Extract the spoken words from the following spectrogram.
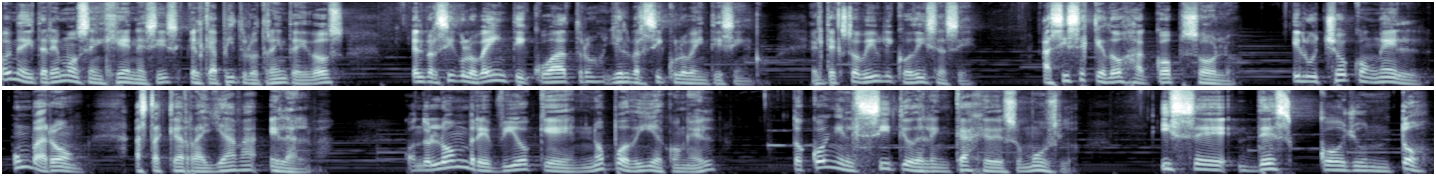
Hoy meditaremos en Génesis, el capítulo 32, el versículo 24 y el versículo 25. El texto bíblico dice así, Así se quedó Jacob solo, y luchó con él, un varón, hasta que rayaba el alba. Cuando el hombre vio que no podía con él, tocó en el sitio del encaje de su muslo, y se descoyuntó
